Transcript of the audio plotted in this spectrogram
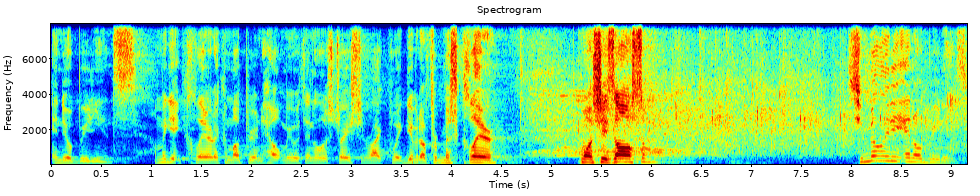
and obedience. I'm gonna get Claire to come up here and help me with an illustration right quick. Give it up for Miss Claire. Come on, she's awesome. It's humility and obedience.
